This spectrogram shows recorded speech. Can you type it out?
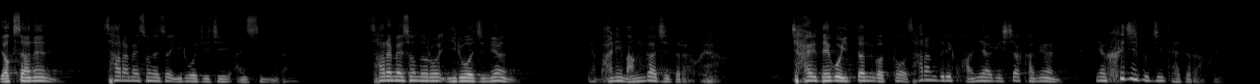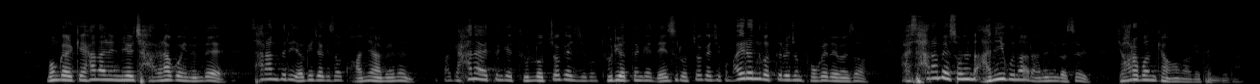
역사는 사람의 손에서 이루어지지 않습니다. 사람의 손으로 이루어지면 많이 망가지더라고요. 잘 되고 있던 것도 사람들이 관여하기 시작하면 그냥 흐지부지 되더라고요. 뭔가 이렇게 하나님 일 잘하고 있는데 사람들이 여기저기서 관여하면은 막 하나였던 게 둘로 쪼개지고 둘이었던 게 넷으로 쪼개지고 막 이런 것들을 좀 보게 되면서 아, 사람의 손은 아니구나라는 것을 여러 번 경험하게 됩니다.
